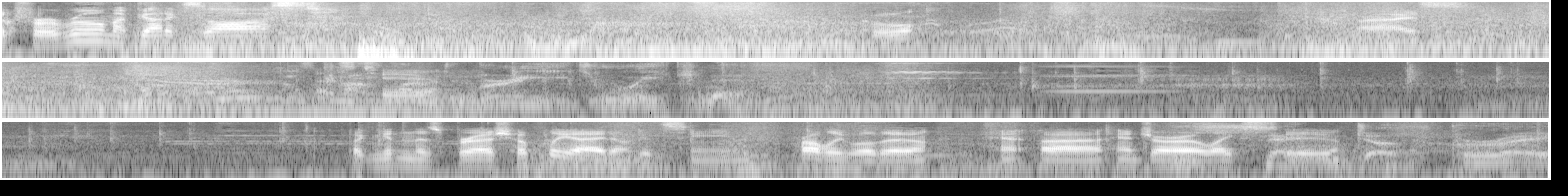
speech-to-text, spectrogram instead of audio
Look for a room. I've got exhaust. Cool. Nice. That's two. If I can get in this brush, hopefully I don't get seen. Probably will though. Han uh, Hanjaro likes to Scent of prey.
